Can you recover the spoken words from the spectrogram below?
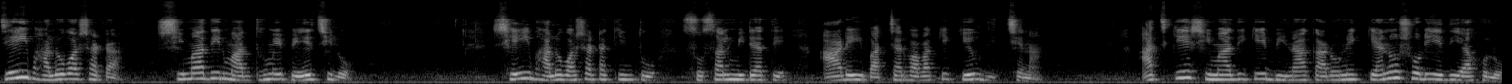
যেই ভালোবাসাটা সীমাদির মাধ্যমে পেয়েছিল, সেই ভালোবাসাটা কিন্তু সোশ্যাল মিডিয়াতে আর এই বাচ্চার বাবাকে কেউ দিচ্ছে না। আজকে সীমাদিকে বিনা কারণে কেন সরিয়ে দেওয়া হলো?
